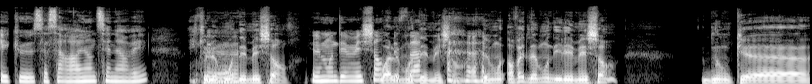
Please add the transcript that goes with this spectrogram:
et que ça sert à rien de s'énerver. Et que le monde est méchant le monde est méchant, Ouais, le monde ça est méchant. Le monde- en fait, le monde, il est méchant. Donc, euh,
